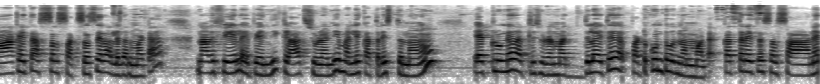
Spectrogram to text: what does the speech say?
నాకైతే అస్సలు సక్సెసే రాలేదనమాట నాది ఫెయిల్ అయిపోయింది. క్లాత్ చూడండి మళ్ళీ కత్తరిస్తున్నాను. ఎట్లుండేది అట్లా చూడండి. మధ్యలో అయితే పట్టుకుంటూ ఉందన్నమాట. కత్తెర అయితే అసలు సానే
